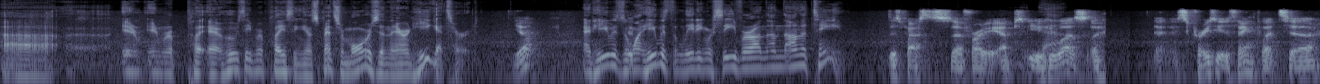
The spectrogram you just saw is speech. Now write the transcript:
Uh, in in repla- uh, who's he replacing? You know, Spencer Moore's in there, and he gets hurt. yeah, And he was the one. He was the leading receiver on on, on the team. this past uh, Friday, he, he was. Like, it's crazy to think, but uh,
